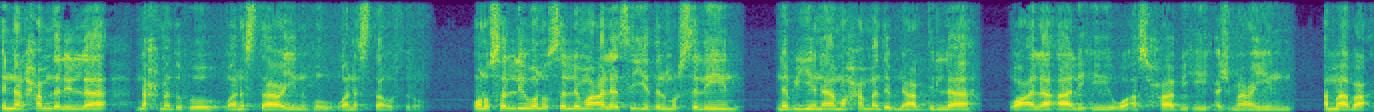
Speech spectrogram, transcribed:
ইন আলহামদুলিল্লাহ নাহমদহু ওয়ানস্তাইনহু ওয়ানস্তাগফিরু ওনসল্লি ওনসল্লিম আলা সৈয়দুল মুরসলিন নবীনা মোহাম্মদ ইবনে আবদুল্লাহ ওয়ালা আলিহি ও আসহাবিহি আজমাইন আম্মাবাদ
